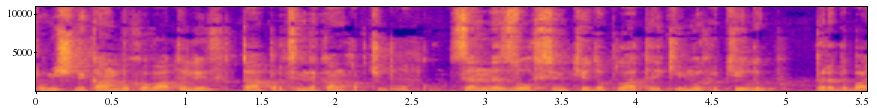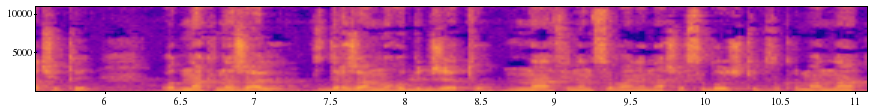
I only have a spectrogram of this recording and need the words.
помічникам вихователів та працівникам харчоблоку. Це не зовсім ті доплати, які ми хотіли б передбачити. Однак, на жаль, з державного бюджету на фінансування наших садочків, зокрема на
